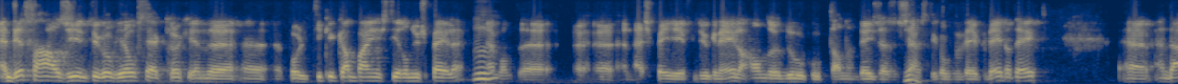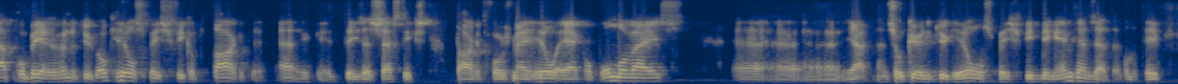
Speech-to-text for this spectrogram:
En dit verhaal zie je natuurlijk ook heel sterk terug in de uh, politieke campagnes die er nu spelen. Mm. Hè? Want een SP heeft natuurlijk een hele andere doelgroep dan een D66 of een VVD dat heeft. Uh, en daar proberen we natuurlijk ook heel specifiek op te targeten. Hè. D66's target volgens mij heel erg op onderwijs. Uh, ja, en zo kun je natuurlijk heel specifiek dingen in gaan zetten. Want het heeft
